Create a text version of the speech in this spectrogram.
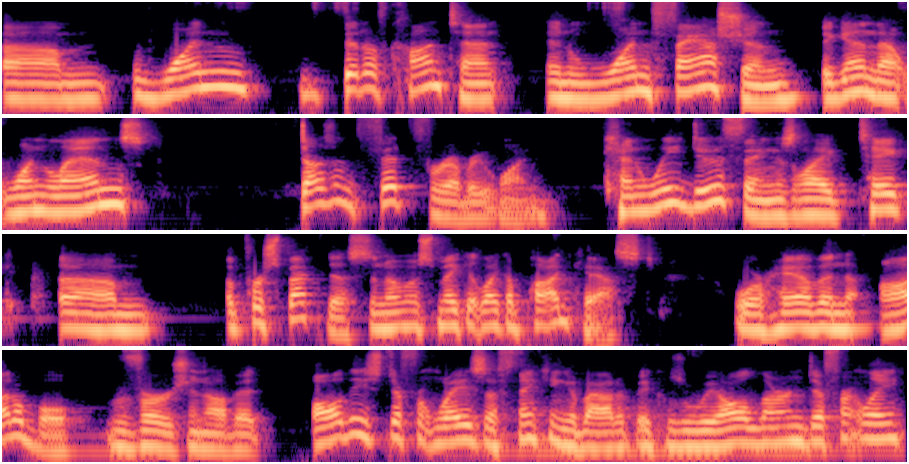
Um, one bit of content in one fashion, again, that one lens doesn't fit for everyone. Can we do things like take um, a prospectus and almost make it like a podcast or have an audible version of it all these different ways of thinking about it because we all learn differently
